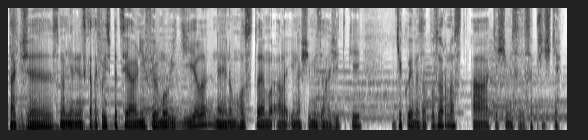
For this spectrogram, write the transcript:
Takže jsme měli dneska takový speciální filmový díl, nejenom hostem, ale i našimi zážitky. Děkujeme za pozornost a těšíme se zase příště.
